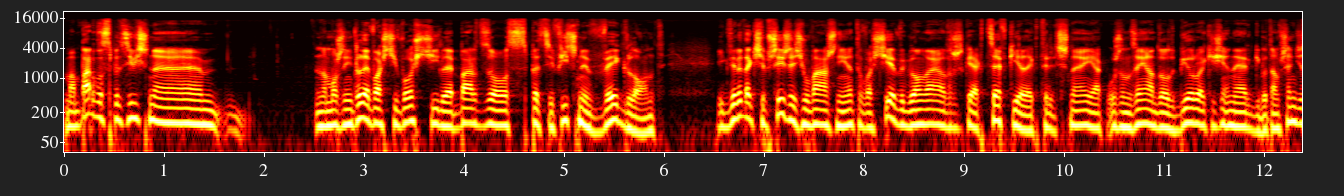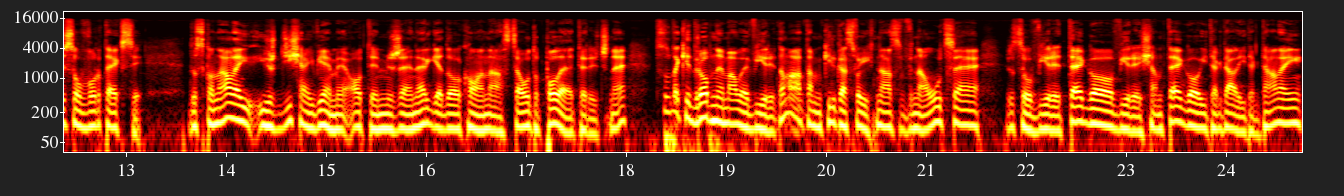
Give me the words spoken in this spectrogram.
ma bardzo specyficzne, no może nie tyle właściwości, ile bardzo specyficzny wygląd. I gdyby tak się przyjrzeć uważnie, to właściwie wyglądają troszkę jak cewki elektryczne, jak urządzenia do odbioru jakiejś energii, bo tam wszędzie są vorteksy. Doskonale już dzisiaj wiemy o tym, że energia dookoła nas, całe to pole eteryczne, to są takie drobne, małe wiry. To ma tam kilka swoich nazw w nauce, że są wiry tego, wiry siamtego i tak dalej, i tak dalej.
